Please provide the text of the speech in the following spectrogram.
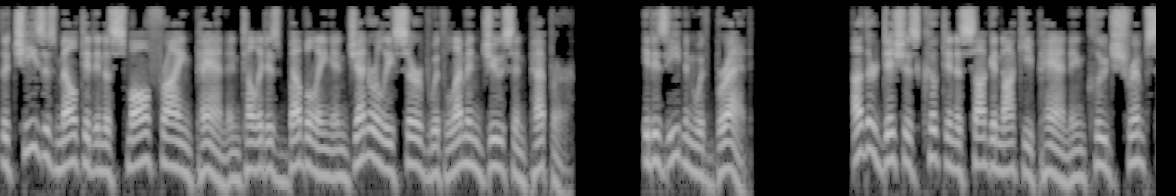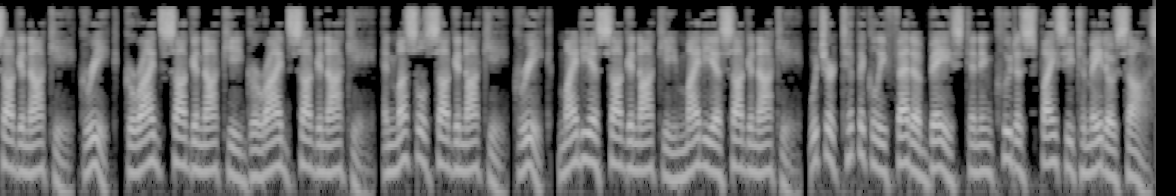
The cheese is melted in a small frying pan until it is bubbling and generally served with lemon juice and pepper. It is eaten with bread. Other dishes cooked in a saganaki pan include shrimp saganaki Greek, garide saganaki garide saganaki, and mussel saganaki Greek, mydia saganaki mydia saganaki, which are typically feta-based and include a spicy tomato sauce.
